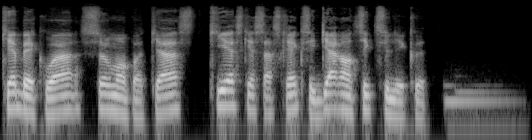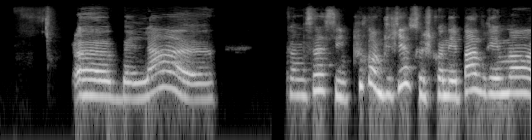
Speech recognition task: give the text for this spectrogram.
québécois sur mon podcast, qui est-ce que ça serait que c'est garanti que tu l'écoutes? Euh, ben là, euh, comme ça, c'est plus compliqué parce que je connais pas vraiment,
